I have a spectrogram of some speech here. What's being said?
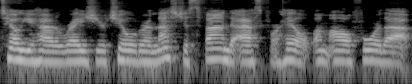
tell you how to raise your children, that's just fine to ask for help. I'm all for that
